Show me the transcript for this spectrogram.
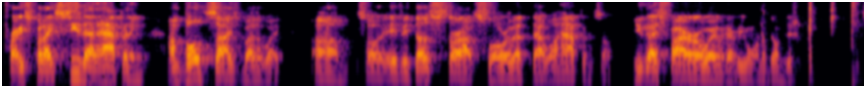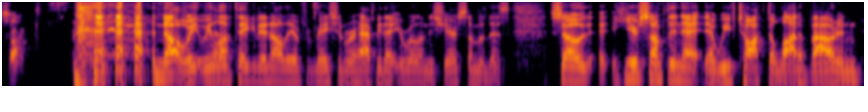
price, but I see that happening on both sides, by the way. Um, so if it does start out slower, that that will happen. So you guys fire away whatever you want to do. I'm just sorry. no, we, we yeah. love taking in all the information. We're happy that you're willing to share some of this. So here's something that, that we've talked a lot about, and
